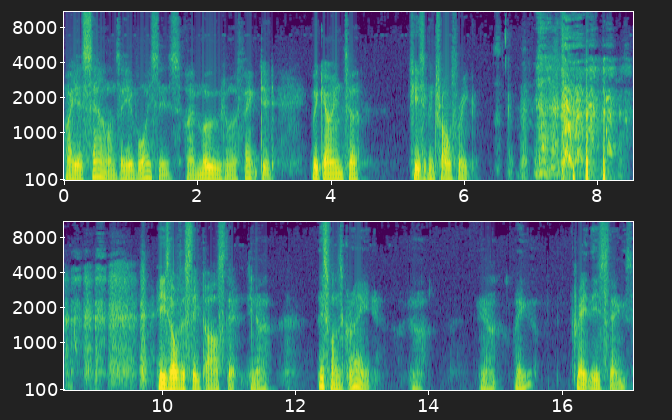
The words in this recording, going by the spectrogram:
I hear sounds, I hear voices, I'm moved, I'm affected. We're going to, she's a control freak. He's obviously past it, you know. This one's great. You know, we create these things.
